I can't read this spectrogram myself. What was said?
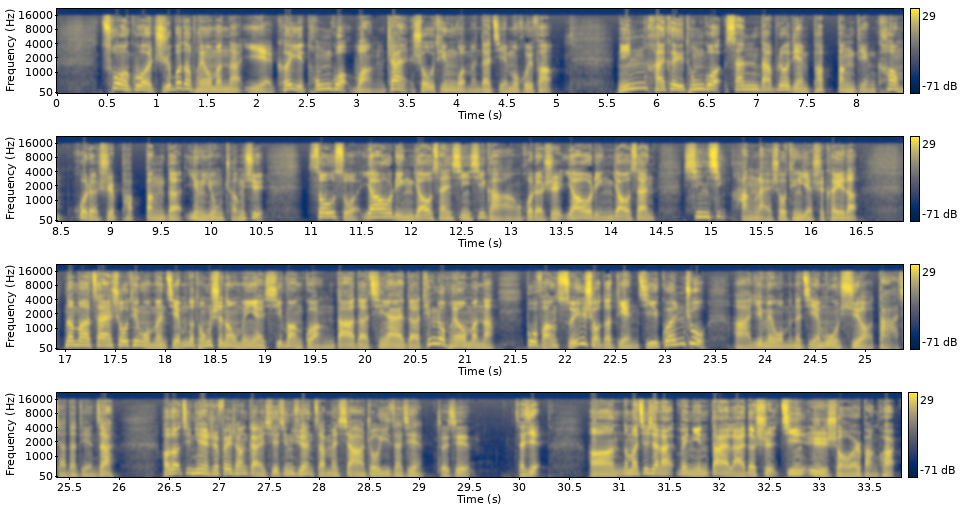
错过直播的朋友们呢，也可以通过网站收听我们的节目回放。您还可以通过三 w 点 popbang 点 com 或者是 popbang 的应用程序，搜索幺零幺三信息港或者是幺零幺三新信航来收听也是可以的。那么在收听我们节目的同时呢，我们也希望广大的亲爱的听众朋友们呢，不妨随手的点击关注啊，因为我们的节目需要大家的点赞。好的，今天也是非常感谢金轩，咱们下周一再见，再见，再见。啊，那么接下来为您带来的是今日首尔板块。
